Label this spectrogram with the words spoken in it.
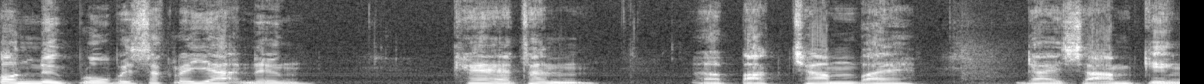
ต้นหนึ่งปลูกไปสักระยะหนึ่ง แค่ท่านปักชำไปได้สามกิ่ง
